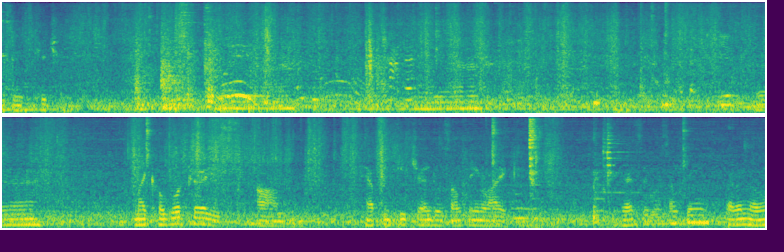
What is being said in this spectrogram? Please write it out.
it's in the kitchen. My coworker is um, helping kitchen do something like or something. I don't know.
